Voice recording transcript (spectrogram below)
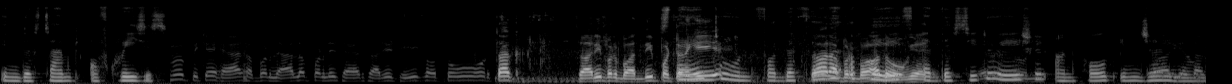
in this time of crisis. Stay tuned for the further updates as the situation unfolds in Jhelum.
